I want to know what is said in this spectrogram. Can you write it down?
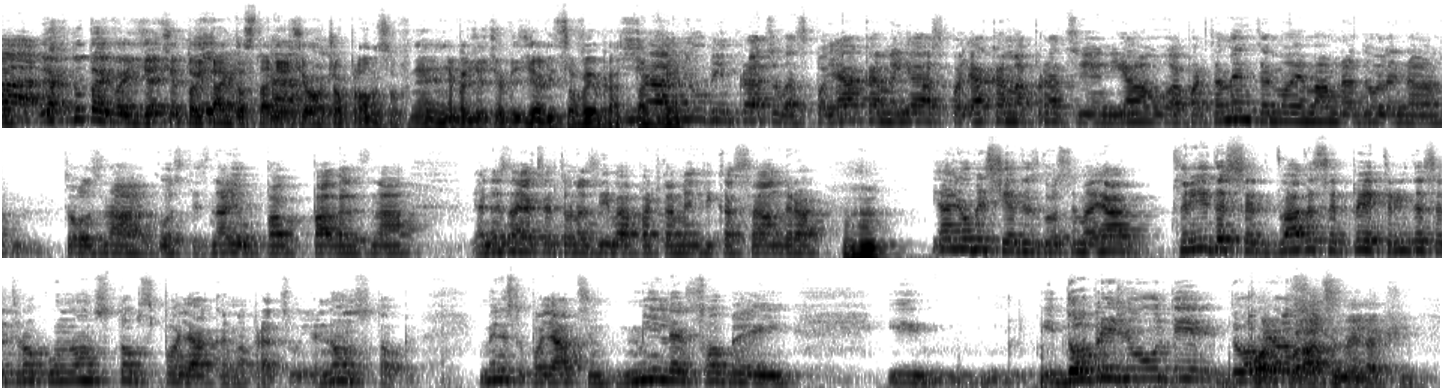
Ja- tu, jak tutaj wejdziecie, to i tak Nie, dostaniecie tak. oczopląsów, nie? Nie będziecie wiedzieli, co wybrać. Ja Także ljubim pracovat s Poljakama, ja s Poljakama pracujem, ja u apartamente moje mam na dole na, to zna, gosti znaju, pa, Pavel zna, ja ne znam jak se to naziva, apartamenti Kassandra. Ja ljubim sjediti s gostima, ja 30, 25, 30 roku non stop s Poljakama pracujem, non stop. Meni su Poljaci mile osobe i, i, i dobri ljudi, dobre osobe. najlepsi.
